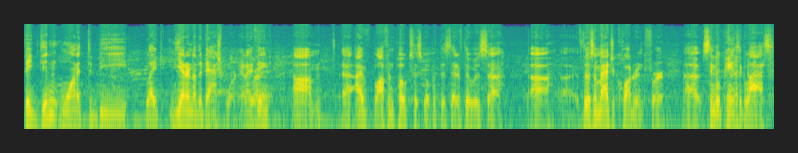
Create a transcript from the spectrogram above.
they didn't want it to be like yet another dashboard. And I think um, uh, I've often poked Cisco about this that if there was uh, uh, uh, if there was a magic quadrant for uh, single panes of glass,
